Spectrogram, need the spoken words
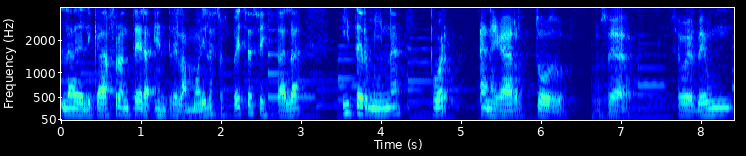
la delicada frontera entre el amor y la sospecha se instala y termina por anegar todo. O sea, se vuelve un,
